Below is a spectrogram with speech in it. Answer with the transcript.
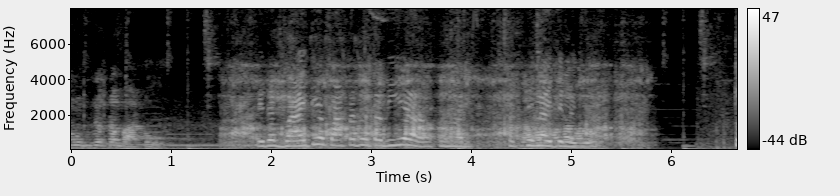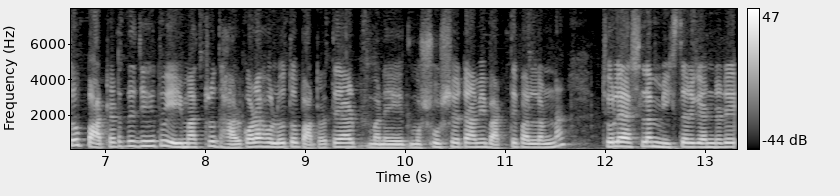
কোনো কিছু একটা বাটো। এটা বাইটে পাতা টাতা দিয়ে তোমার সব ফেলাইতে লাগবে। তো পাটাটাতে যেহেতু এইমাত্র ধার করা হলো তো পাটাতে আর মানে সর্ষেটা আমি বাটতে পারলাম না। চলে আসলাম মিক্সার গ্রাইন্ডারে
